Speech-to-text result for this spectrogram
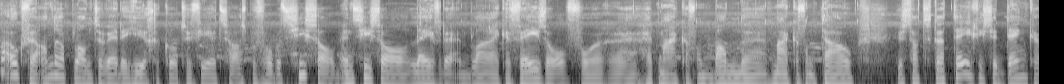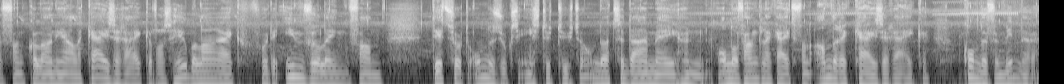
Maar ook veel andere planten werden hier gecultiveerd, zoals bijvoorbeeld sisal. En sisal leverde een belangrijke vezel voor uh, het maken van banden, het maken van touw. Dus dat strategische denken van koloniale keizerrijken was heel belangrijk voor de invulling van dit soort onderzoeksinstituten, omdat ze daarmee hun onafhankelijkheid van andere keizerrijken konden verminderen.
